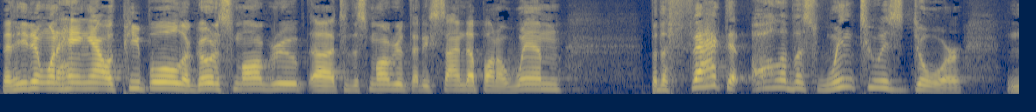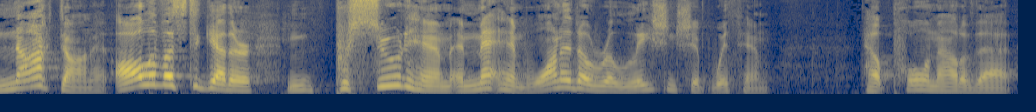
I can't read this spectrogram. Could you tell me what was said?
that he didn't want to hang out with people or go to small group uh, to the small group that he signed up on a whim. But the fact that all of us went to his door, knocked on it. All of us together pursued him and met him, wanted a relationship with him, helped pull him out of that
